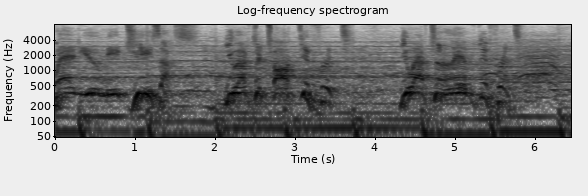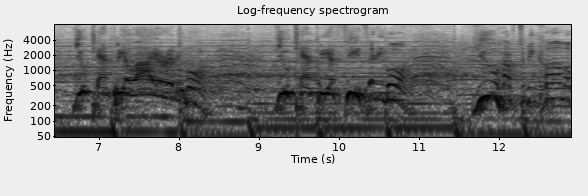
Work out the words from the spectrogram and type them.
When you meet Jesus, you have to talk different. You have to live different. You can't be a liar anymore. You can't be a thief anymore. You have to become a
